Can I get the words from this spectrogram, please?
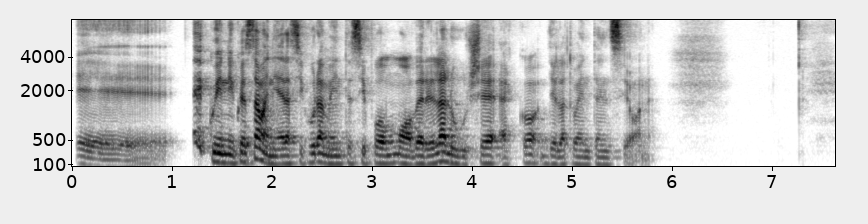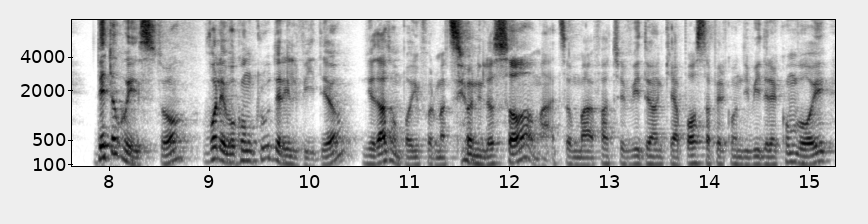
e, e quindi in questa maniera sicuramente si può muovere la luce, ecco, della tua intenzione. Detto questo, volevo concludere il video, vi ho dato un po' di informazioni, lo so, ma insomma faccio il video anche apposta per condividere con voi.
